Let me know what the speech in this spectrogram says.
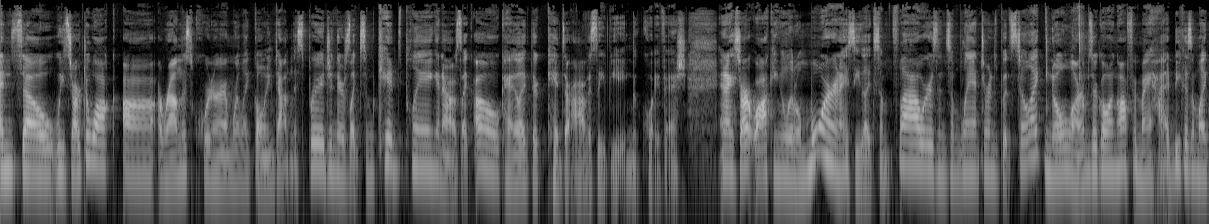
And so we start to walk uh, around this corner and we're like going down this bridge and there's like some kids playing. And I was like, oh, okay, like their kids are obviously feeding the koi fish. And I start walking a little more and I see like some flowers and some lanterns, but still like no alarms are going off in my head because I'm like,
